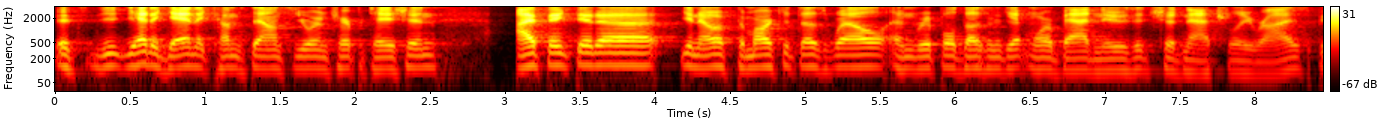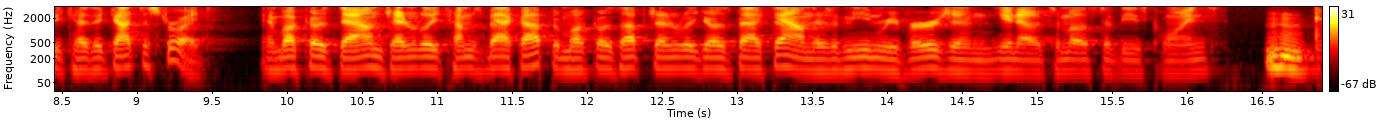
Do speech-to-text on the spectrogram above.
it's yet again it comes down to your interpretation. I think that uh, you know, if the market does well and Ripple doesn't get more bad news, it should naturally rise because it got destroyed. And what goes down generally comes back up, and what goes up generally goes back down. There's a mean reversion, you know, to most of these coins. Mm-hmm.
